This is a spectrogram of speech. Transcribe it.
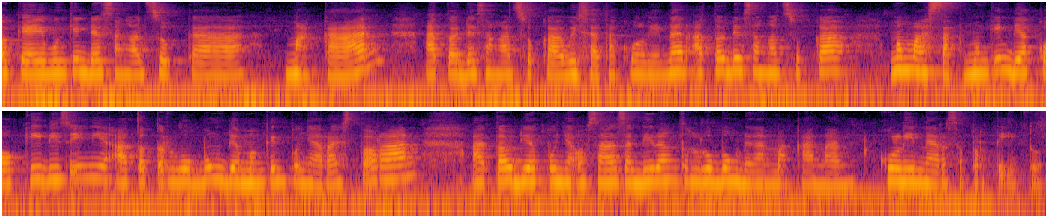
oke okay, mungkin dia sangat suka makan atau dia sangat suka wisata kuliner atau dia sangat suka memasak. Mungkin dia koki di sini atau terhubung dia mungkin punya restoran atau dia punya usaha sendiri yang terhubung dengan makanan kuliner seperti itu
